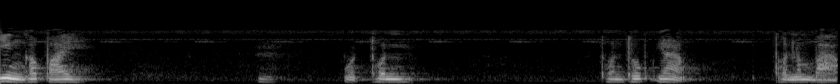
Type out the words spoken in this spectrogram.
ยิ่งเข้าไปอดทน ทนทุกข์ยาก ทนลำบาก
